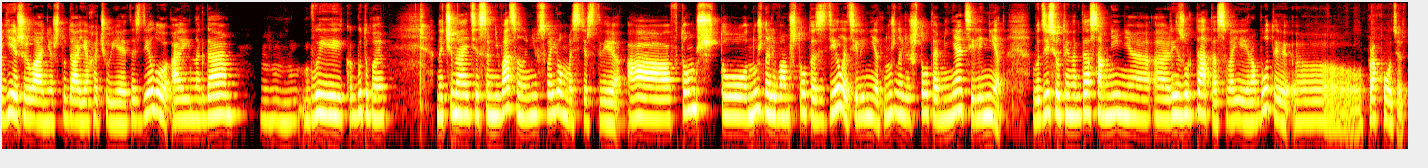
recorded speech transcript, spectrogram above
есть желание, что да, я хочу, я это сделаю, а иногда вы как будто бы начинаете сомневаться, но не в своем мастерстве, а в том, что нужно ли вам что-то сделать или нет, нужно ли что-то менять или нет. Вот здесь вот иногда сомнение э, результата своей работы э, проходит.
